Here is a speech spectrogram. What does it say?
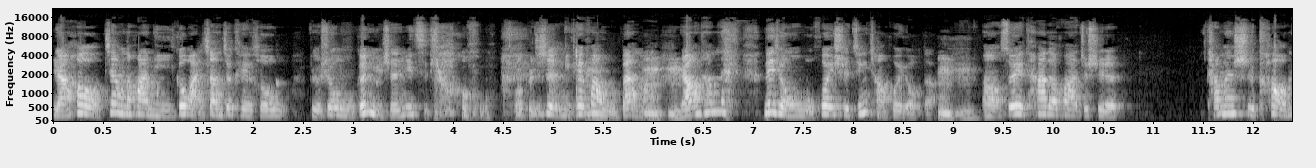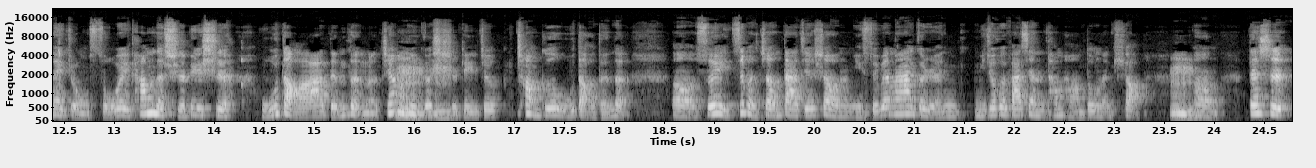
然后这样的话，你一个晚上就可以和比如说五个女生一起跳舞，就是你可以换舞伴嘛。然后他们那那种舞会是经常会有的，嗯嗯嗯，所以他的话就是他们是靠那种所谓他们的实力是舞蹈啊等等的这样的一个实力，就唱歌、舞蹈等等。嗯，所以基本上大街上你随便拉一个人，你你就会发现他们好像都能跳。嗯嗯，但是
